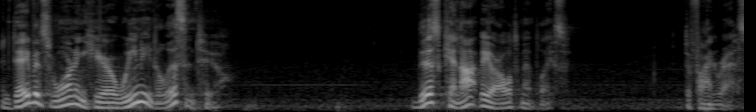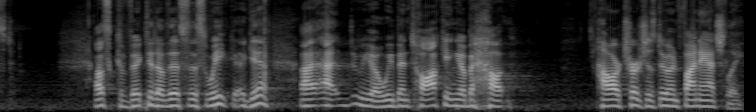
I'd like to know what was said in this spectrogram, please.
And David's warning here, we need to listen to. This cannot be our ultimate place to find rest. I was convicted of this this week. Again, I, I, you know, we've been talking about how our church is doing financially.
